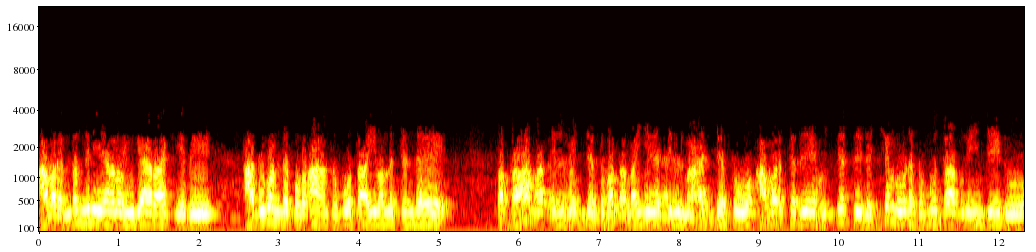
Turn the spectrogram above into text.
അവർ എന്തെന്തിനെയാണോ ഇൻകാറാക്കിയത്? അതുകൊണ്ട് ഖുർആൻ സുബൂത്തായി വന്നിട്ടുണ്ട്. അവർക്കത് ഹുജ്ജത്ത് ലക്ഷ്യം കൂടെ സുബൂത്താക്കുകയും ചെയ്തു.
